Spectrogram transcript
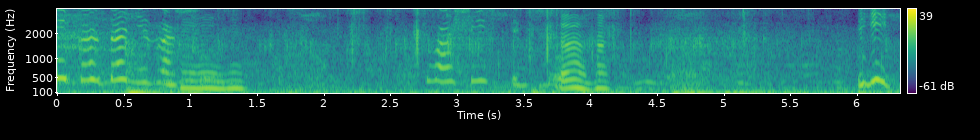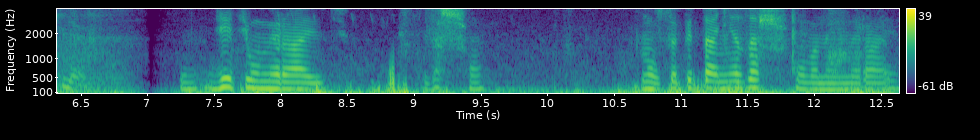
Никогда ни за что. Фашисты. Ага. Гитлер. Діти умирають. За що? Ну, запитання, за що вони вмирають?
